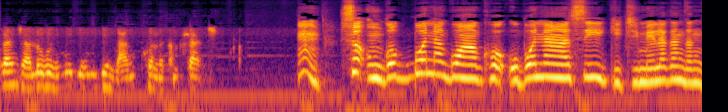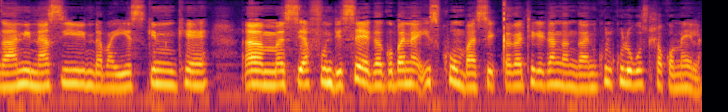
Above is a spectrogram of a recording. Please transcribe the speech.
kanjalo-ke ngibe la ngikhona namhlanje Mm. so ngokubona kwakho ubona sigijimela kangangani nasi indaba ye-skin care um siyafundiseka kobana isikhumba siqakatheke kangangani khulukhulu ukusihlogomela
